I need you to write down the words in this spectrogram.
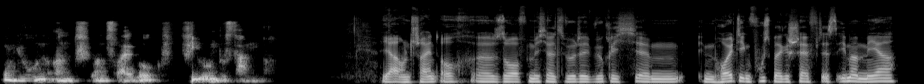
Union und, und Freiburg viel unbefangener. Ja, und scheint auch äh, so auf mich, als würde wirklich ähm, im heutigen Fußballgeschäft es immer mehr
